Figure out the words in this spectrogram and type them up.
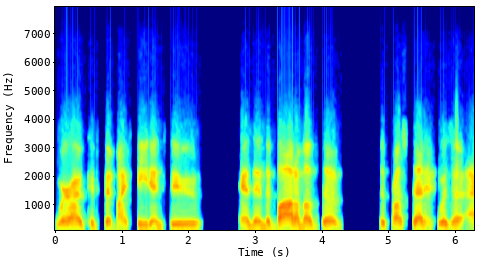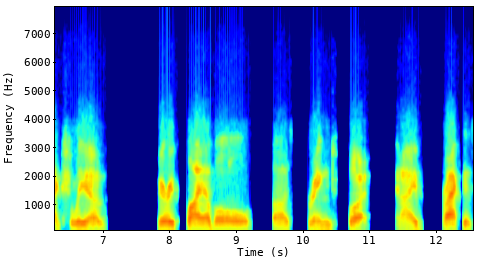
where I could fit my feet into, and then the bottom of the the prosthetic was a, actually a very pliable uh, springed foot, and I practiced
